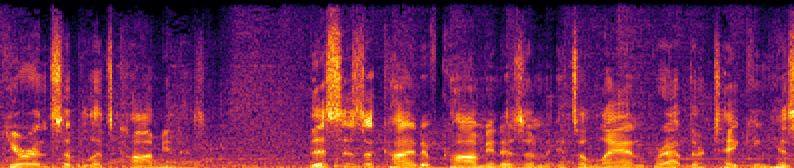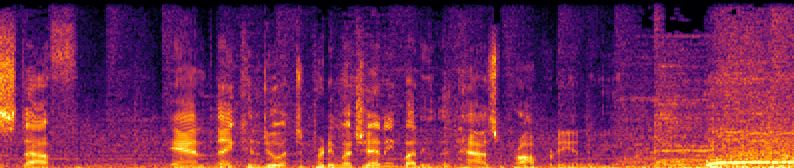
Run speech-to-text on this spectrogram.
pure and simple. It's communism. This is a kind of communism. It's a land grab. They're taking his stuff, and they can do it to pretty much anybody that has property in New York.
